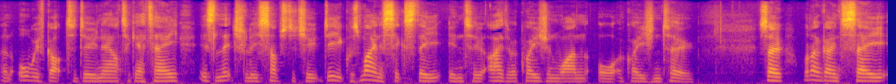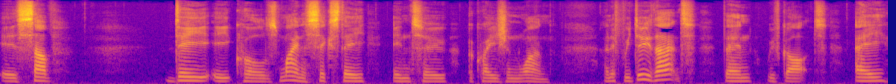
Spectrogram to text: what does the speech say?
and all we've got to do now to get A is literally substitute D equals minus 60 into either equation 1 or equation 2. So what I'm going to say is sub D equals minus 60 into equation 1. And if we do that, then we've got a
